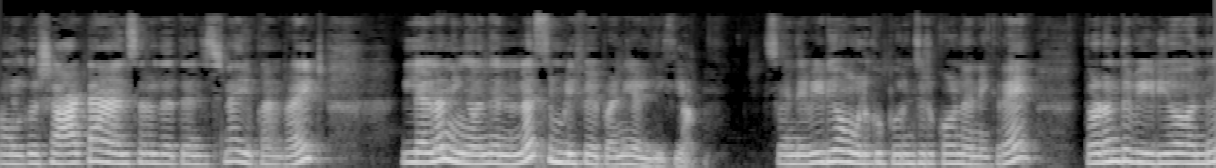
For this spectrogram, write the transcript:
உங்களுக்கு ஷார்ட்டாக ஆன்சர் எழுத தெரிஞ்சிச்சுன்னா யூ கேன் ரைட் இல்லைன்னா நீங்கள் வந்து என்னென்னா சிம்பிளிஃபை பண்ணி எழுதிக்கலாம். ஸோ இந்த வீடியோ உங்களுக்கு புரிஞ்சிருக்கும்னு நினைக்கிறேன். தொடர்ந்து வீடியோ வந்து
